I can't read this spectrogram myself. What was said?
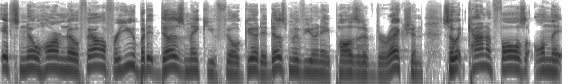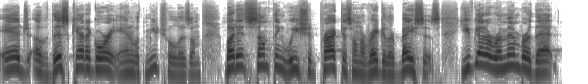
it's no harm, no foul for you, but it does make you feel good. It does move you in a positive direction. So it kind of falls on the edge of this category and with mutualism, but it's something we should practice on a regular basis. You've got to remember that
